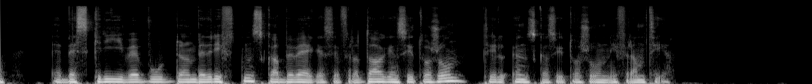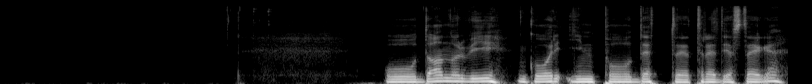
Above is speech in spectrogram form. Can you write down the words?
eh, beskrive hvordan bedriften skal bevege seg fra dagens situasjon til ønska situasjon i framtida. Og da når vi går inn på dette tredje steget,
